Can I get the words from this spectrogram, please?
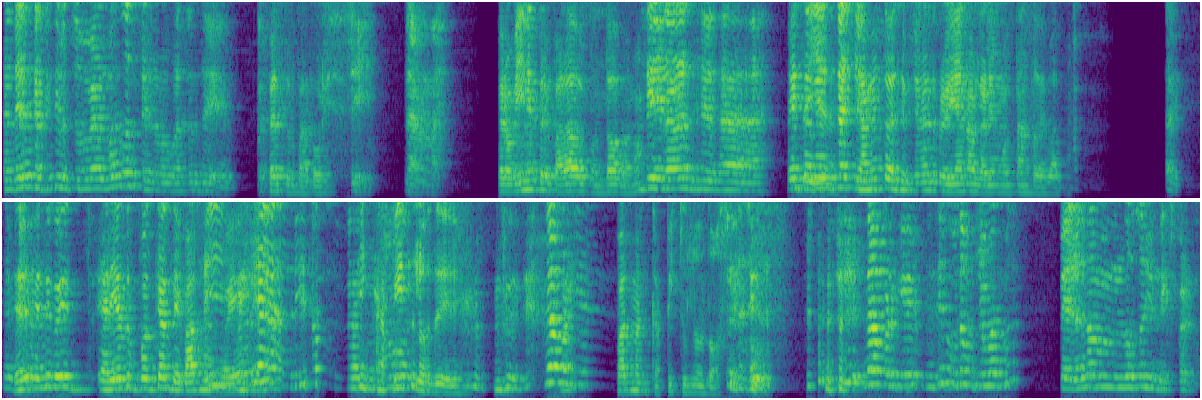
los anteriores capítulos estuvieron buenos, pero bastante. pues, Perturbadores. sí, la verdad. Pero vienes preparado con todo, ¿no? Sí, la verdad, sí, o sea. Esta vez, está chido. lamento decepcionarte, pero ya no hablaremos tanto de Batman. E- Ese güey haría su podcast de Batman, Sí, güey. Ya, sí, eso- Sí, capítulos de. No, porque. Batman capítulo 2. No, porque sí me gusta mucho Batman, pero no, no soy un experto.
